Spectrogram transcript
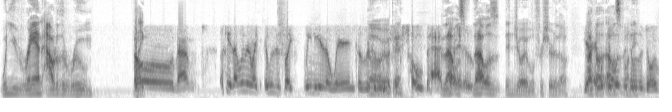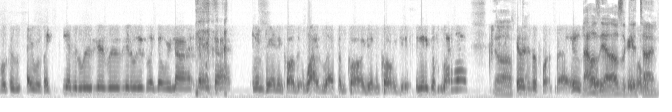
when you ran out of the room. Like oh, that. Okay, that wasn't like it was just like we needed a win because we Oh, were okay. losing so bad. that right? was that was enjoyable for sure though. Yeah, I thought it, that it was was, funny. It was enjoyable because everyone's like, "You guys gonna lose, you guys lose, you're gonna lose." Like, no, we're not, no, we're not. and then Brandon calls it wide left. I'm calling it. I'm calling it. And then it goes wide left. Oh, It was God. just a fun. Uh, it was That was yeah, that was a Great good moment. time.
